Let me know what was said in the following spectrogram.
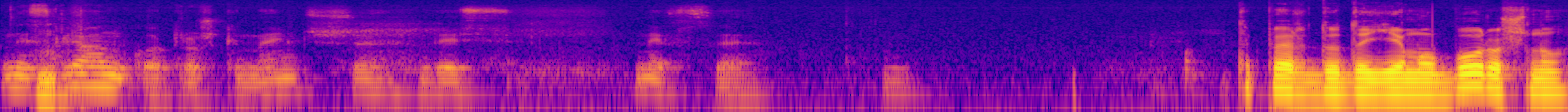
Не склянку, а трошки менше, десь не все. Тепер додаємо борошно.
